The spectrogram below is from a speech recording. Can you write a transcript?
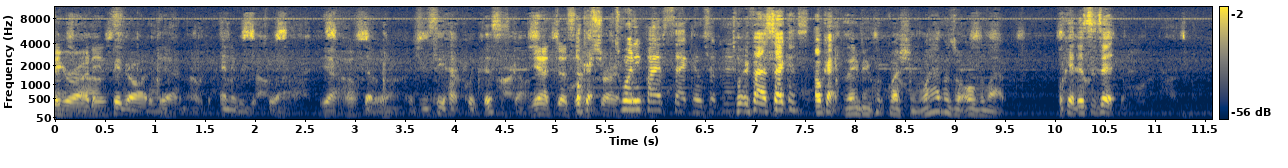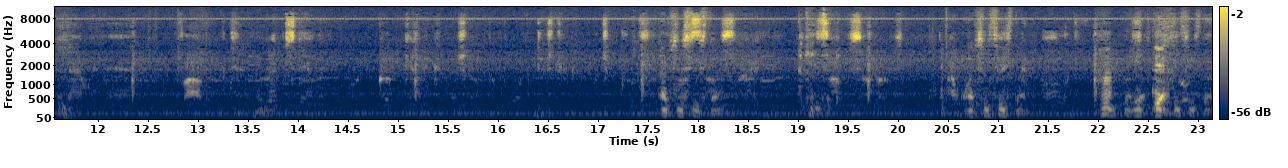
Bigger audience. Bigger audience. Yeah. And then we get two hours. Yeah. Instead of one. 'Cause you see how quick this is going. Yeah, it does. Okay. I'm sorry. 25 seconds, okay? 25 seconds? Okay. Lady, quick question. What happens with overlap? Okay, this is it. FCC stuff. FCC stuff. Huh? Yeah. Yeah. FCC stuff.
